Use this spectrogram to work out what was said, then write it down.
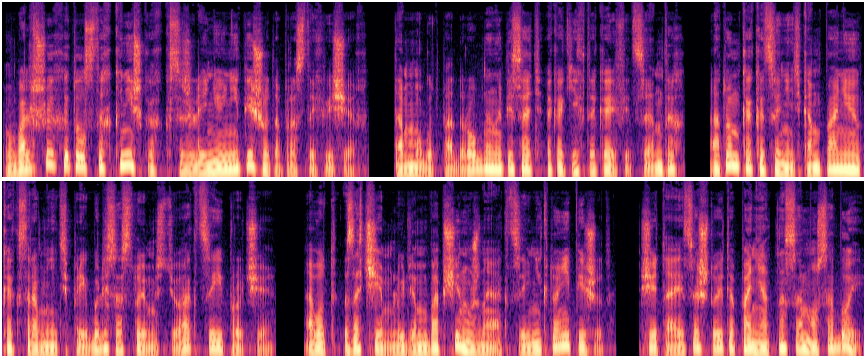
В больших и толстых книжках, к сожалению, не пишут о простых вещах. Там могут подробно написать о каких-то коэффициентах, о том, как оценить компанию, как сравнить прибыль со стоимостью акций и прочее. А вот зачем людям вообще нужны акции, никто не пишет. Считается, что это понятно само собой.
